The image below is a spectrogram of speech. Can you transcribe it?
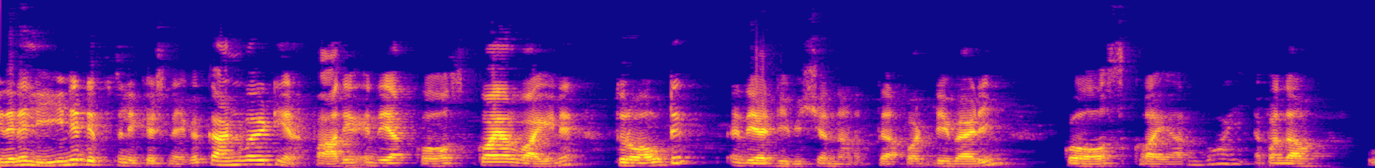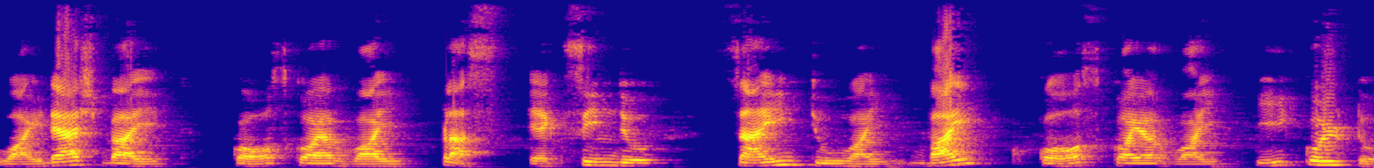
ഇതിനെ ലീനിയർ ഡിഫറൻഷ്യൽ ഇക്വേഷനിലേക്ക് കൺവേർട്ട് ചെയ്യണം. അപ്പൊ ആദ്യം എന്ത് ചെയ്യുക കോസ് സ്ക്വയർ വൈന് ത്രൂ ഔട്ട് എന്ത് ചെയ്യുക ഡിവിഷൻ നടത്തുക. അപ്പോൾ ഡിവൈഡിങ് കോസ് സ്ക്വയർ വൈ അപ്പൊ എന്താ? Y dash by cos square Y plus X into sine two Y by cos square Y equal to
